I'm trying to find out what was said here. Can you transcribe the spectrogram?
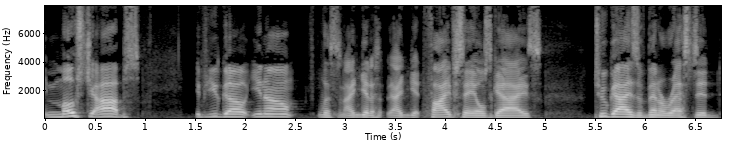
most jobs, if you go, you know, listen, I can get a, I can get five sales guys, two guys have been arrested,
